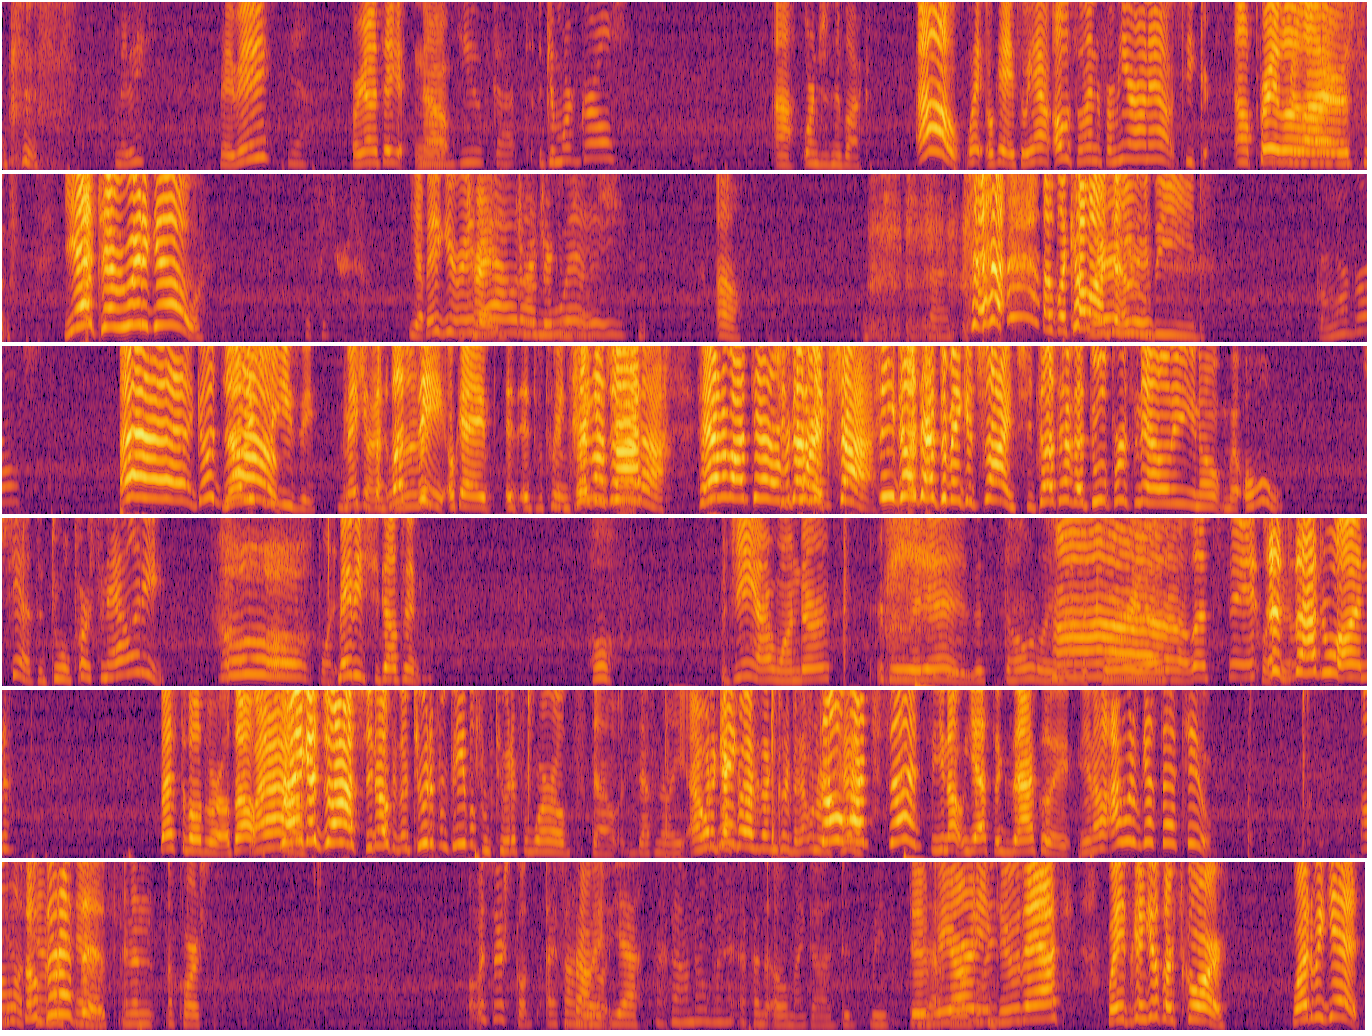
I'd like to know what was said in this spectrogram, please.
Maybe. Maybe? Yeah. We're gonna take it. No. You've got Good Gilmore Girls. Ah, Orange is New Black. Oh Wait, okay, so we have. Oh, so then from here on out. Secret. Oh, pray little liars. yeah, Terry, way to go! We'll figure it out. Yep. Figure it Try- out try on the way. Oh. Sorry. I was like, come on, Where you Terry. lead? Gilmore Girls? Hey, good job. No, these should be easy. Make it. shine. Let's see. Okay, it, it's between It's Drake Hannah and Josh. Montana. Hannah Montana. She's over gotta make shine. She does have to make it shine. She does have that dual personality, you know. Oh, she has a dual personality. Split. Maybe she doesn't. Oh, Gee, I wonder who it is. It's totally not Ah, let's see. Click it's it. that one. Best of both worlds. Oh, Wow. Drake and Josh. You know, because they're two different people from two different worlds. No, definitely. I would have guessed that second clue, but that one so much sense. You know, yes, exactly. You know, I would have guessed that too. Oh, You're look, so good at this. And then, of course, what was theirs called? I found, Found a way. way. Yeah, I found a way. I found the. Oh my God! Did we? Did we already horribly? do that? Wait, it's gonna give us our score. What did we get?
